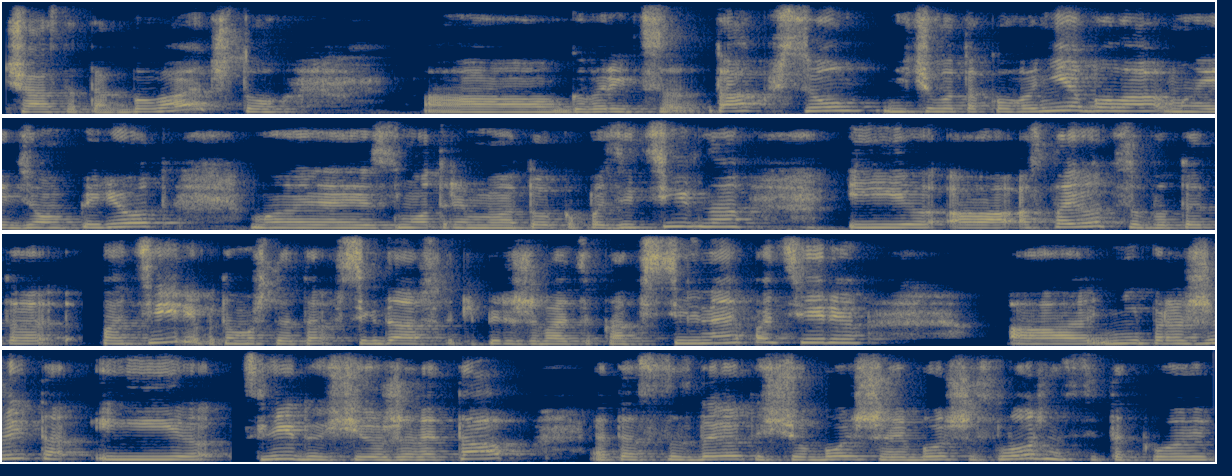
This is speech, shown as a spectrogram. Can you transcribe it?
часто так бывает, что говорится, так, все, ничего такого не было, мы идем вперед, мы смотрим только позитивно, и а, остается вот эта потеря, потому что это всегда все-таки переживается как сильная потеря, а, не прожита, и следующий уже этап это создает еще больше и больше сложностей такой э,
